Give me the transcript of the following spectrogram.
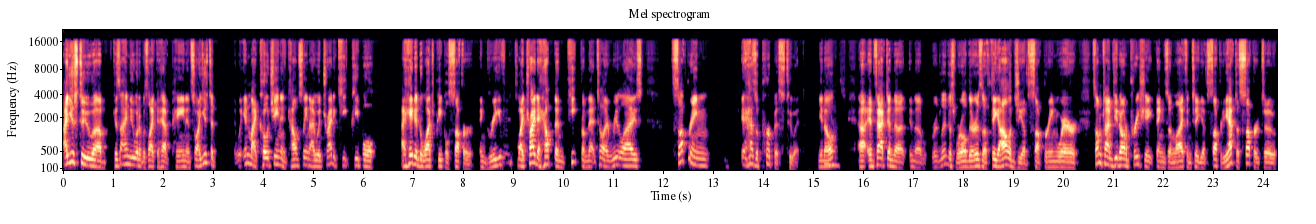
I used to um, because I knew what it was like to have pain, and so I used to in my coaching and counseling, I would try to keep people. I hated to watch people suffer and grieve, mm-hmm. so I tried to help them keep from that until I realized suffering it has a purpose to it. You know, uh, in fact, in the in the religious world, there is a theology of suffering where sometimes you don't appreciate things in life until you have suffered. You have to suffer to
